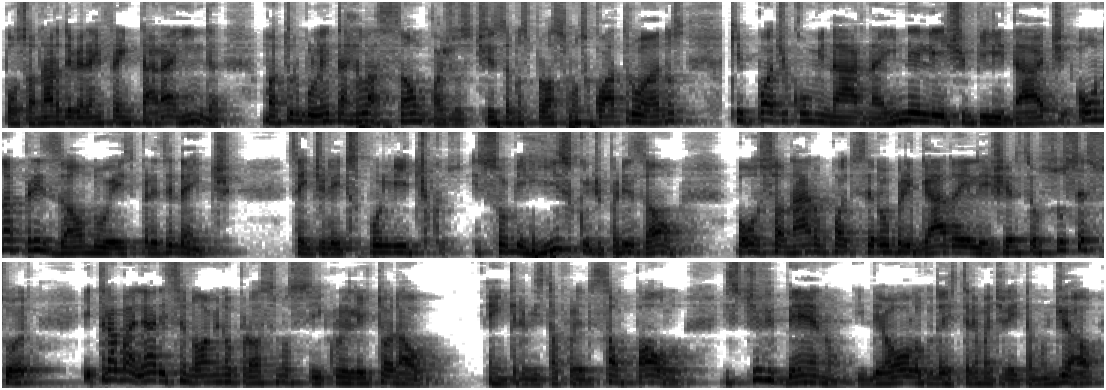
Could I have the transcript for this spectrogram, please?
Bolsonaro deverá enfrentar ainda uma turbulenta relação com a justiça nos próximos quatro anos, que pode culminar na inelegibilidade ou na prisão do ex-presidente. Sem direitos políticos e sob risco de prisão, Bolsonaro pode ser obrigado a eleger seu sucessor e trabalhar esse nome no próximo ciclo eleitoral. Em entrevista à Folha de São Paulo, Steve Bannon, ideólogo da extrema-direita mundial,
